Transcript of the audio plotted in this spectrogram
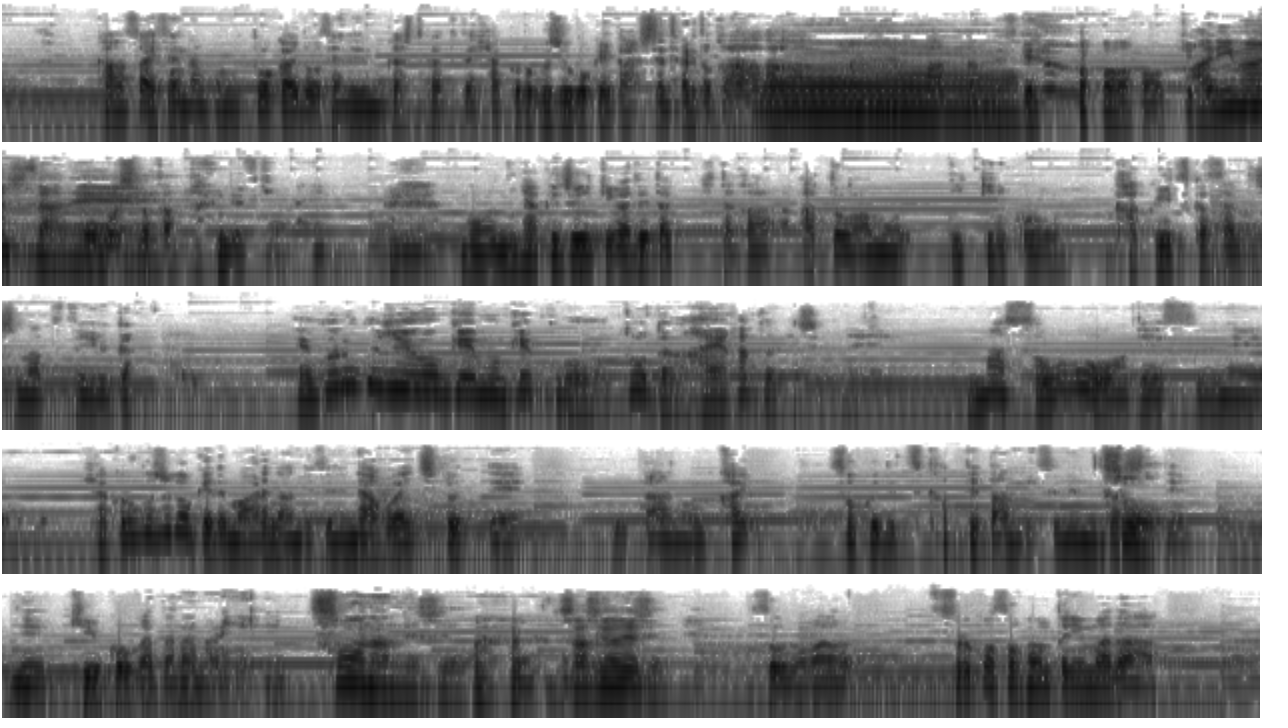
関西線なんかも東海道線で昔使ってた165系が走ってたりとか、あったんですけど、ありましたね。面白かったんですけどね。もう211系が出たきたか、あとはもう一気にこう、確立化されてしまったというか。165系も結構、トータが早かったですよね。まあそうですね。165系でもあれなんですよね。名古屋地区って、あの、快速で使ってたんですよね、昔って。ね、急行型なのに。そうなんですよ。さすがですよね。そう、だから、それこそ本当にまだ、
